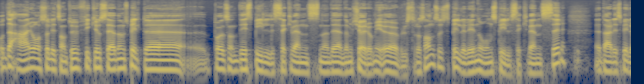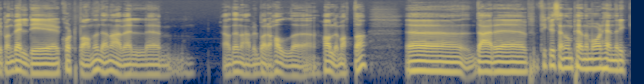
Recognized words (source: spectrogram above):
og det er jo også litt sånn at Du fikk jo se de spilte på sånn, de spillsekvensene de, De kjører jo mye øvelser og sånn, så spiller de noen spillsekvenser eh, der de spiller på en veldig kortbane. Den er vel eh, Ja, den er vel bare halve, halve matta. Eh, der eh, fikk vi se noen pene mål. Henrik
